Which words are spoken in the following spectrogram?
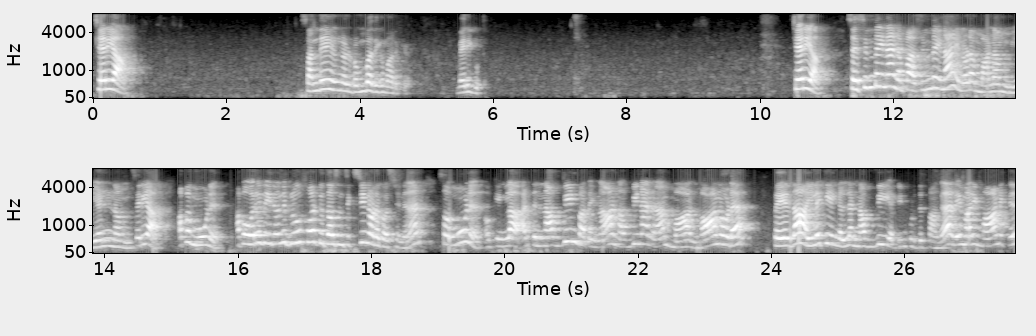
சரியா? சந்தேகங்கள் ரொம்ப அதிகமா இருக்கு. வெரி குட் சரியா? சரி சிந்தைனா என்னப்பா? சிந்தைனா என்னோட மனம் எண்ணம் சரியா? அப்ப மூணு. அப்ப ஒரு இது இது வந்து குரூப் ஃபோர் டூ தௌசண்ட் சிக்ஸ்டீனோட கொஸ்டின் சோ மூணு ஓகேங்களா? அடுத்து நவ்வின்னு பாத்தீங்கன்னா நவ்வினா என்னன்னா மான். மானோட பெயர் தான் இலக்கியங்கள்ல நவ்வி அப்படின்னு கொடுத்துருப்பாங்க. அதே மாதிரி மானுக்கு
